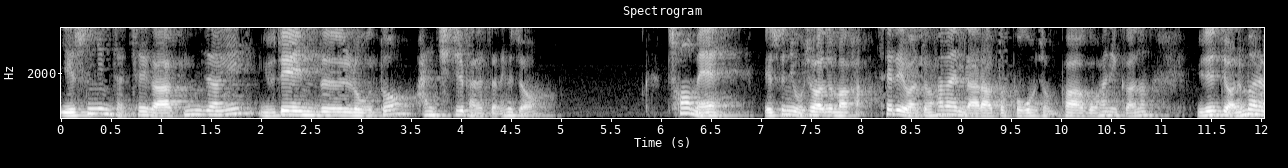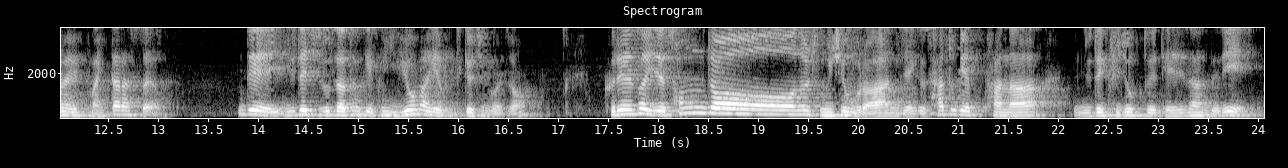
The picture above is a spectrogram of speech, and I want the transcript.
예수님 자체가 굉장히 유대인들로부터 한 지지를 받았잖아요. 그죠? 처음에 예수님 오셔가지고 막 세례 요한처럼 하나님 나라 어떤 복음 전파하고 하니까는 유대인들이 얼마나 많이, 따랐어요. 근데 유대 지도자들은 그게 굉장히 위험하게 느껴진 거죠. 그래서 이제 성전을 중심으로 한 이제 그 사두개파나 유대 귀족들의 대상들이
